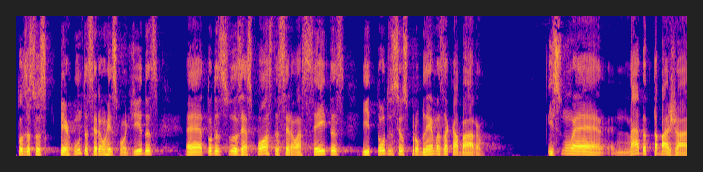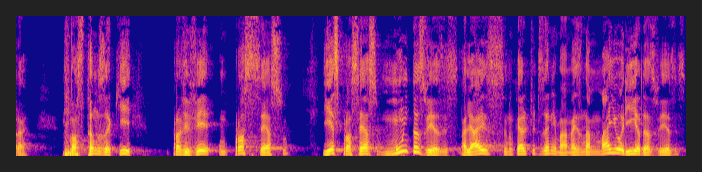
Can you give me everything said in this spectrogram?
todas as suas perguntas serão respondidas, é, todas as suas respostas serão aceitas e todos os seus problemas acabaram. Isso não é nada tabajara. Nós estamos aqui para viver um processo, e esse processo, muitas vezes, aliás, eu não quero te desanimar, mas na maioria das vezes,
